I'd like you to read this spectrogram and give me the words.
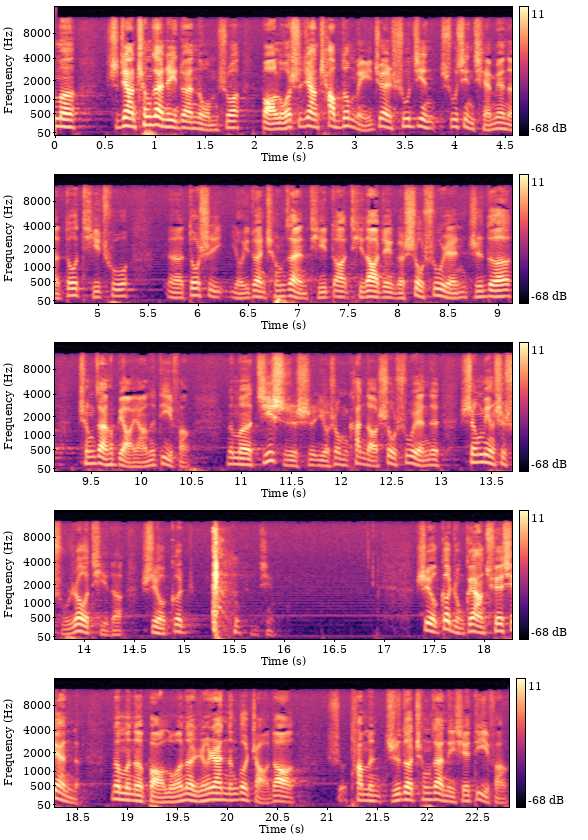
么实际上称赞这一段呢，我们说保罗实际上差不多每一卷书信书信前面呢都提出，呃，都是有一段称赞，提到提到这个受书人值得称赞和表扬的地方。那么即使是有时候我们看到受书人的生命是属肉体的，是有各是有各种各样缺陷的，那么呢，保罗呢仍然能够找到。说他们值得称赞的一些地方，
